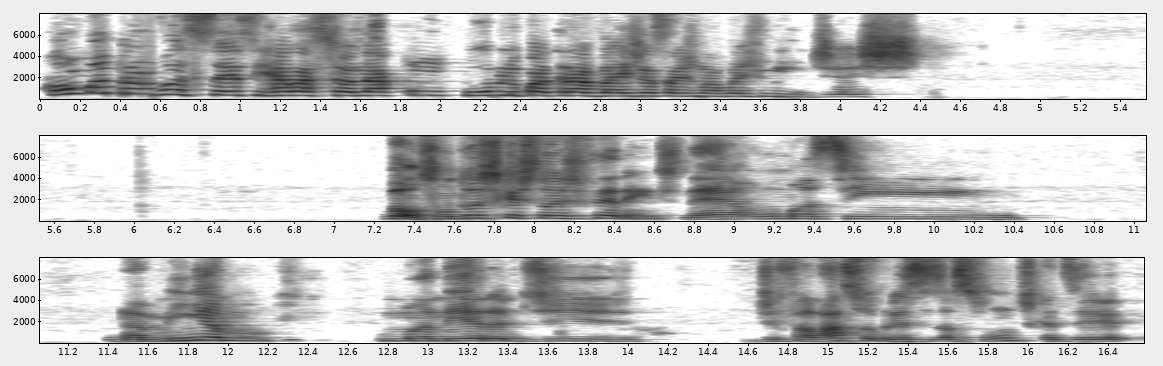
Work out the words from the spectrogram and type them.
Como é para você se relacionar com o público através dessas novas mídias? Bom, são duas questões diferentes, né? Uma assim da minha maneira de, de falar sobre esses assuntos, quer dizer,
